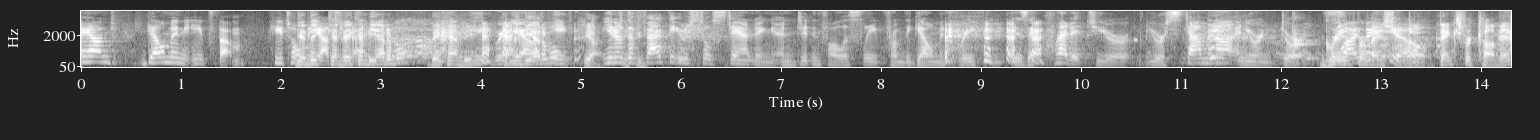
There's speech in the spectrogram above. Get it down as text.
And Gelman eats them. He told Yeah, me they can, they can be edible? They can be. Can they be edible? he- yeah. You know, the fact that you're still standing and didn't fall asleep from the Gelman briefing is a credit to your your stamina and your endurance. Great thank information, you. though. Thanks for coming.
